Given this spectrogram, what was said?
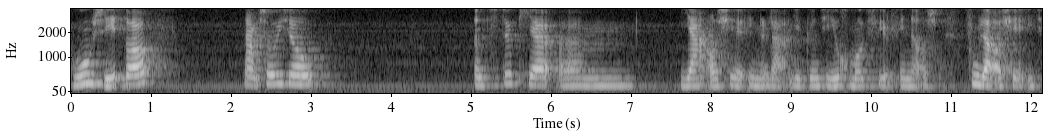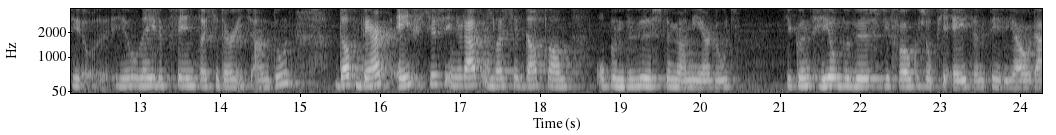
hoe zit dat? Nou, sowieso een stukje. Um, ja, als je inderdaad. Je kunt je heel gemotiveerd vinden als je voelen als je iets heel, heel lelijk vindt, dat je er iets aan doet. Dat werkt eventjes inderdaad, omdat je dat dan op een bewuste manier doet. Je kunt heel bewust je focus op je eten periode.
